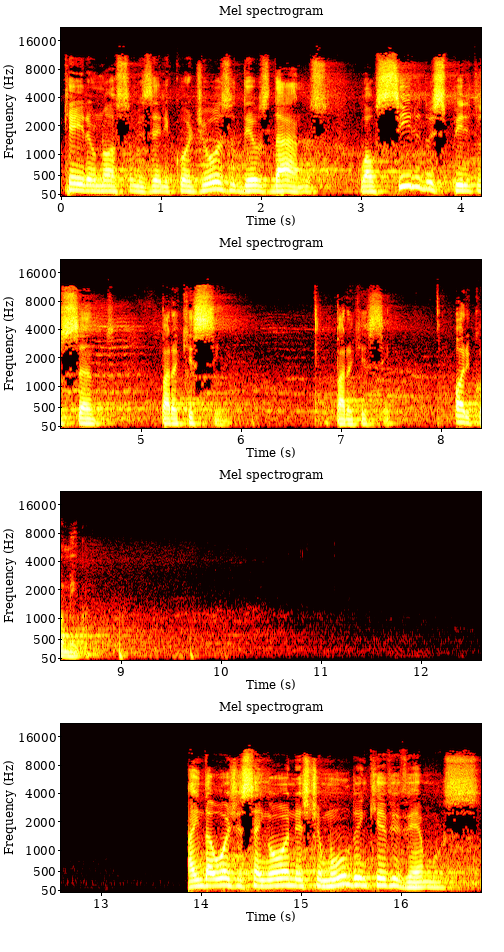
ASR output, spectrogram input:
Queira o nosso misericordioso Deus dar-nos o auxílio do Espírito Santo para que sim, para que sim. Ore comigo. Ainda hoje, Senhor, neste mundo em que vivemos,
